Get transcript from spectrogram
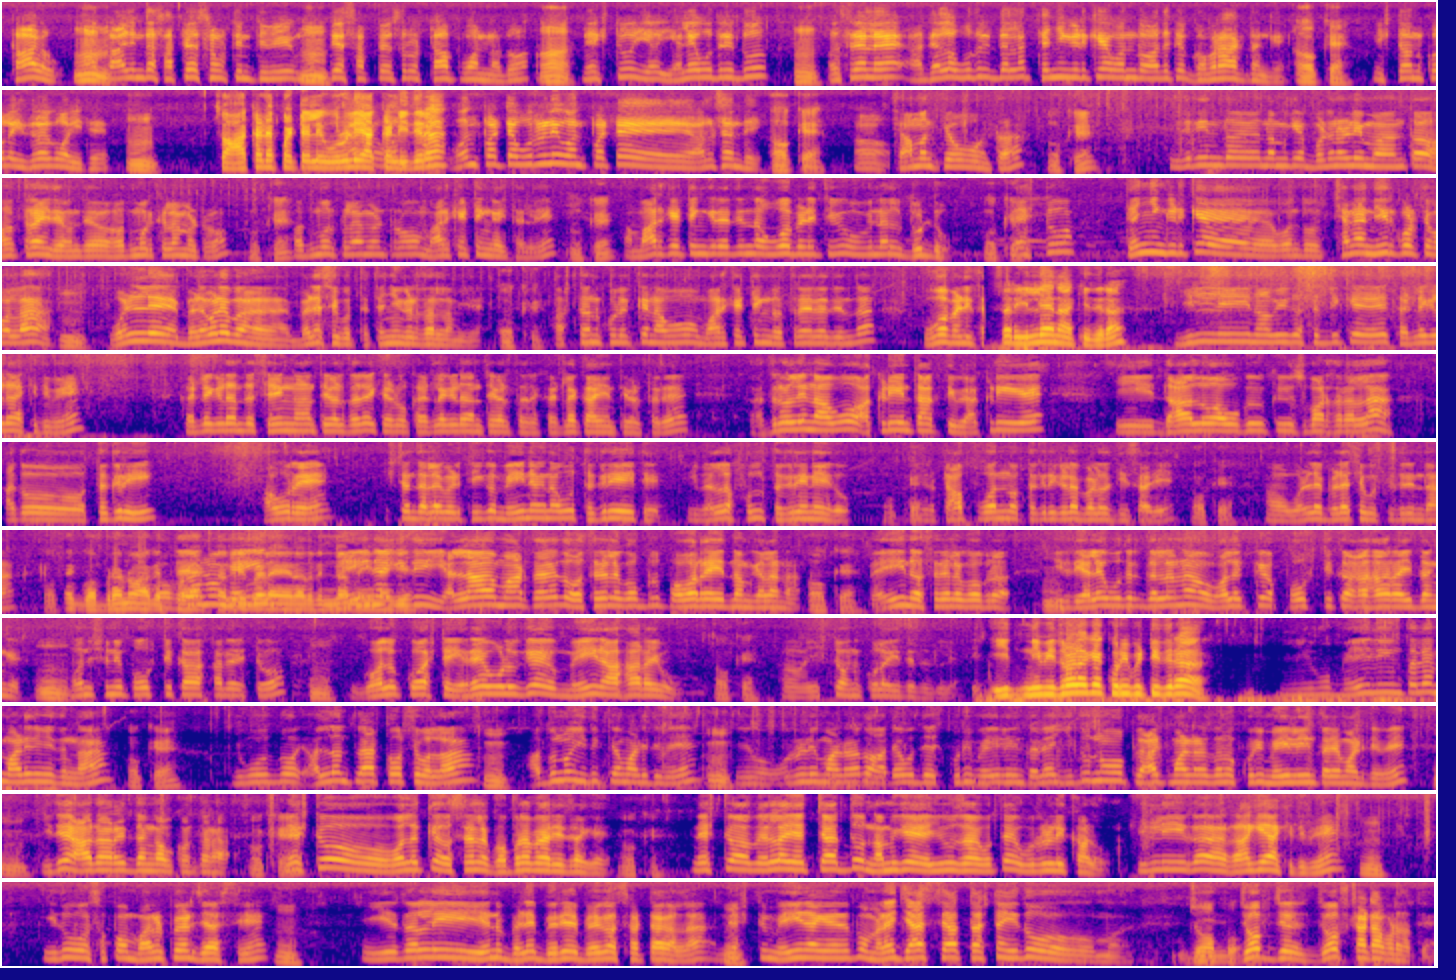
ಕಾಳು. ಆ ಕಾಳಿಂದ ಸಪ್ಪೆ ಹೆಸರು ತಿಂತೀವಿ. ಮುದ್ದೆ ಸಪ್ಪೆ ಹೆಸರು ಟಾಪ್ ಒನ್ ಅದು. ಹಾ. ನೆಕ್ಸ್ಟ್ ಎಲೆ ಉದ್ರಿದ್ದು ಹ್ಮ್. ಹಸಿರೆಲೆ ಅದೆಲ್ಲ ಉದ್ರಿದ್ದೆಲ್ಲ ತೆಂಗಿನ ಗಿಡಕ್ಕೆ ಒಂದು ಅದಕ್ಕೆ ಗೊಬ್ಬರ ಹಾಕ್ದಂಗೆ. ಓಕೆ. ಇಷ್ಟ ಅನುಕೂಲ ಇದ್ರಾಗೂ ಐತೆ. ಹ್ಮ್. ಸೊ ಆ ಕಡೆ ಪಟ್ಟೆಯಲ್ಲಿ ಉರುಳಿ ಹಾಕೊಂಡಿದ್ದೀರಾ? ಒಂದ್ ಪಟ್ಟೆ ಉರುಳಿ ಒಂದ್ ಪಟ್ಟೆ ಅಲಸಂದೆ. ಓಕೆ. ಶಾಮಂತಿಗೆ ಹೂವು ಅಂತ ಓಕೆ. ಇದರಿಂದ ನಮಗೆ ಬಡನಹಳ್ಳಿ ಮ- ಅಂತ ಹತ್ರ ಇದೆ ಒಂದು ಹದಿಮೂರು ಕಿಲೋಮೀಟ್ರು ಓಕೆ ಹದಿಮೂರು ಕಿಲೋಮೀಟ್ರು ಮಾರ್ಕೆಟಿಂಗ್ ಐತೆ ಅಲ್ಲಿ. ಓಕೆ ಆ ಮಾರ್ಕೆಟಿಂಗ್ ಇರೋದ್ರಿಂದ ಹೂವು ಬೆಳಿತೀವಿ ಹೂವಿನಲ್ಲಿ ದುಡ್ಡು. ಓಕೆ ನೆಕ್ಸ್ಟ್ ತೆಂಗಿನ ಗಿಡಕ್ಕೆ ಒಂದು ಚೆನ್ನಾಗಿ ನೀರು ಕೊಡ್ತೀವಲ್ಲ ಹ್ಮ್. ಒಳ್ಳೆ ಬೆಳವಳೆ ಬ- ಬೆಳೆ ಸಿಗುತ್ತೆ ತೆಂಗಿನ ಗಿಡದಲ್ಲಿ ನಮಗೆ. ಓಕೆ ಅಷ್ಟು ಅನುಕೂಲಕ್ಕೆ ನಾವು ಮಾರ್ಕೆಟಿಂಗ್ ಹತ್ರ ಇರೋದ್ರಿಂದ ಹೂವು ಬೆಳೀತಾ ಸರ್ ಇಲ್ಲೇನು ಹಾಕಿದ್ದೀರಾ? ಇಲ್ಲಿ ನಾವೀಗ ಸದ್ಯಕ್ಕೆ ಕಡಲೆ ಗಿಡ ಹಾಕಿದ್ದೀವಿ ಕಡಲೆ ಗಿಡ ಅಂದರೆ ಶೇಂಗಾ ಅಂತ ಹೇಳ್ತಾರೆ ಕೆಲವು ಕಡಲೆ ಗಿಡ ಅಂತ ಹೇಳ್ತಾರೆ ಕಡಲೆಕಾಯಿ ಅಂತ ಹೇಳ್ತಾರೆ. ಅದರಲ್ಲಿ ನಾವು ಅಕಡಿ ಅಂತ ಹಾಕ್ತೀವಿ. ಅಕಡಿಗೆ ಈ ದಾಲು ಅವಕ್ಕೆ ಯೂಸ್ ಮಾಡ್ತಾರಲ್ಲ, ಅದು ತಗರಿ, ಅವರೇ, ಇಷ್ಟೊಂದೆಲ್ಲ ಬೆಳಿತೀವಿ. ಈಗ ಮೇಯ್ನಾಗಿ ನಾವು ತಗರಿ ಐತೆ. ಇವೆಲ್ಲ ಫುಲ್ ತಗರಿನೇ ಇದು. ಓಕೆ ಟಾಪ್ ಒನ್ ತಗರಿ ಗಿಡ ಬೆಳೆದ ಈ ಸಾರಿ. ಓಕೆ ಒಳ್ಳೆ ಬೆಳೆ ಸಿಗುತ್ತಿದ್ರಿಂದ. ಗೊಬ್ಬರನೂ ಆಗುತ್ತೆ ತಗರಿ ಬೆಳೆ ಇರೋದ್ರಿಂದ ಮೇಯ್ನ್ ಮೇನ್ ಆಗಿ ಇದು ಎಲ್ಲ ಮಾಡ್ತಾ ಇರೋದು ಹಸಿರೆಲೆ ಗೊಬ್ಬರ ಪವರ್ ಇದು ನಮ್ಗೆಲ್ಲನ. ಓಕೆ ಮೈನ್ ಹಸಿರೆಲೆ ಗೊಬ್ಬರ ಇದ್ರ ಎಲೆ ಉದ್ರದೆಲ್ಲನ ಹೊಲಕ್ಕೆ ಪೌಷ್ಟಿಕ ಆಹಾರ ಇದ್ದಂಗೆ. ಮನುಷ್ಯನಿಗೆ ಪೌಷ್ಟಿಕ ಆಹಾರ ಇಟ್ಟು ಹೊಲಕ್ಕೂ ಅಷ್ಟೇ ಎರೆಹುಳುಗೆ ಮೈನ್ ಆಹಾರ ಇವು. ಓಕೆ ಇಷ್ಟು ಅನುಕೂಲ ಇದೆ ಇದ್ರಲ್ಲಿ. ನೀವು ಇದ್ರೊಳಗೆ ಕುರಿ ಬಿಟ್ಟಿದ್ದೀರಾ? ನೀವು ಮೇಲಿಂತಲೇ ಅಂತಲೇ ಮಾಡಿದೀವಿ ಇದನ್ನ. ಓಕೆ ಇವು ಅಲ್ಲೊಂದು ಪ್ಲಾಟ್ ತೋರಿಸಿವಲ್ಲ ಅದನ್ನು ಇದಕ್ಕೆ ಮಾಡಿದೀವಿ. ಈಗ ಉರುಳಿ ಮಾಡಿರೋದು ಅದೇ ಉದ್ದೇಶ ಕುರಿ ಮೇಯ್ಲಿ ಅಂತಲೇ ಇದನ್ನು ಪ್ಲಾಟ್ ಮಾಡಿರೋದನ್ನು ಕುರಿ ಮೇಯ್ಲಿ ಅಂತಲೇ ಮಾಡಿದೀವಿ. ಇದೇ ಆಧಾರ ಇದ್ದಂಗೆ ಅವಕ್ಕೊಂಥರ ಓಕೆ ನೆಕ್ಸ್ಟ್ ಹೊಲಕ್ಕೆ ಹಸಿರೆಲ್ಲ ಗೊಬ್ಬರ ಬೇರೆ ಇದ್ರಾಗೆ. ನೆಕ್ಸ್ಟ್ ಅವೆಲ್ಲ ಹೆಚ್ಚಾದ್ದು ನಮಗೆ ಯೂಸ್ ಆಗುತ್ತೆ ಉರುಳಿ ಕಾಳು. ಇಲ್ಲಿ ಈಗ ರಾಗಿ ಹಾಕಿದೀವಿ. ಇದು ಒಂದು ಸ್ವಲ್ಪ ಮರಪೇಡ್ ಜಾಸ್ತಿ. ಇದರಲ್ಲಿ ಏನು ಬೆಳೆ ಬೇರೆ ಬೇಗ ಸೆಟ್ ಆಗಲ್ಲ. ನೆಕ್ಸ್ಟ್ ಮೇಯ್ನ್ ಆಗಿ ಮಳೆ ಜಾಸ್ತಿ ಆದ ತಕ್ಷಣ ಇದು ಜೋಬ್ ಜೋಬ್ ಸ್ಟಾರ್ಟ್ ಆಗ್ಬಿಡತ್ತೆ.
